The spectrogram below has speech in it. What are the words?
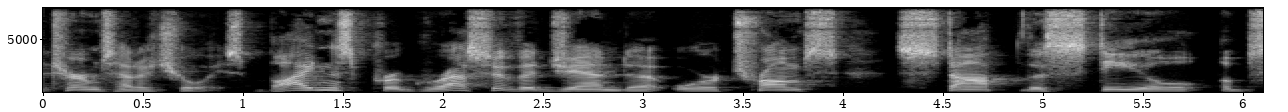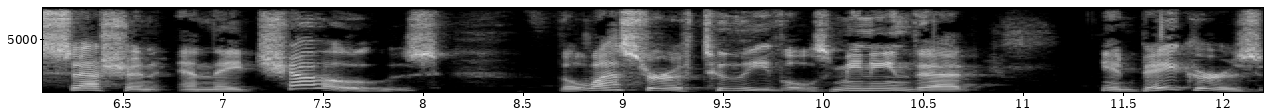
midterms had a choice Biden's progressive agenda or Trump's stop the steal obsession. And they chose the lesser of two evils, meaning that in Baker's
